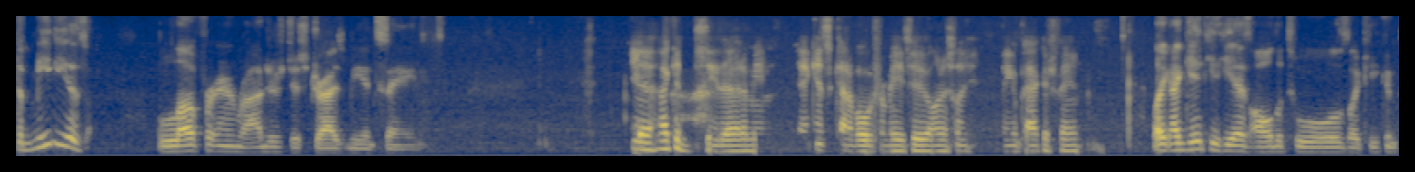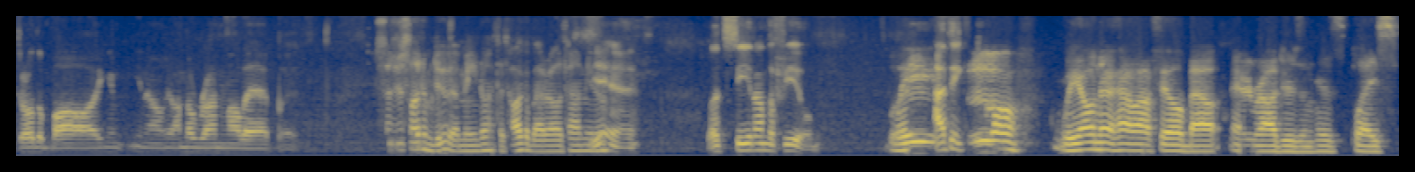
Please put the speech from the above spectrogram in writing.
the media's love for Aaron Rodgers just drives me insane. Yeah, I could see that. I mean, it gets kind of old for me too, honestly, being a Packers fan. Like I get he, he has all the tools, like he can throw the ball, he can you know on the run and all that, but So just let him do it. I mean, you don't have to talk about it all the time. You know? yeah, let's see it on the field. We I think all we all know how I feel about Aaron Rodgers and his place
